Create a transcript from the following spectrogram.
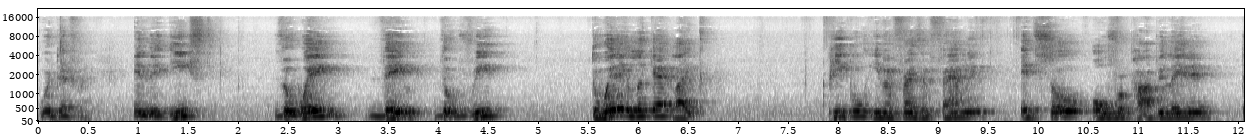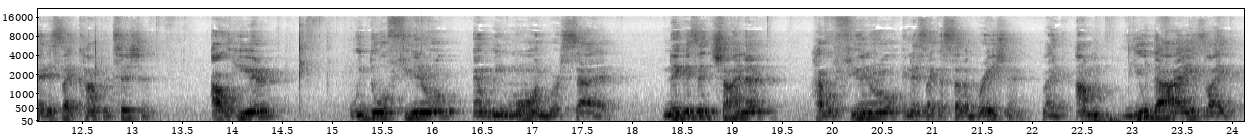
We're different. In the East, the way they the re the way they look at like people, even friends and family, it's so overpopulated that it's like competition. Out here, we do a funeral and we mourn, we're sad. Niggas in China have a funeral and it's like a celebration. Like I'm you die is like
